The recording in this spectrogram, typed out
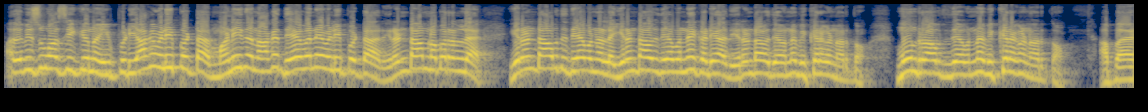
அதை விசுவாசிக்கணும். இப்படியாக வெளிப்பட்டார். மனிதனாக தேவனே வெளிப்பட்டார். இரண்டாம் நபர் அல்ல. இரண்டாவது தேவன் அல்ல. இரண்டாவது தேவனே கிடையாது. இரண்டாவது தேவனே விக்கிரகன் அர்த்தம். மூன்றாவது தேவன்னா விக்கிரகன் அர்த்தம். அப்ப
